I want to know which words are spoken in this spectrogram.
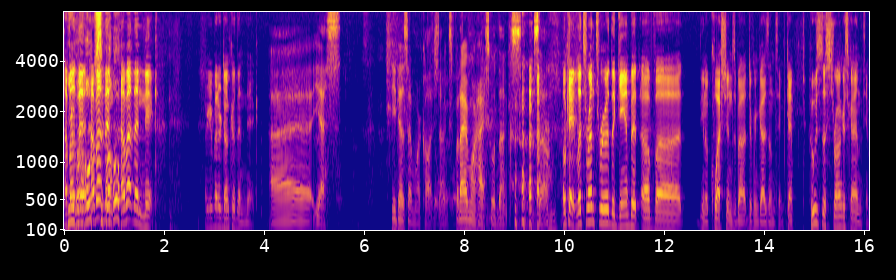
about then? hope How about then? so? How about then, Nick? Are you a better dunker than Nick? Uh, yes. He does have more college dunks, but I have more high school dunks. So Okay, let's run through the gambit of uh, you know questions about different guys on the team. Okay, who's the strongest guy on the team?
